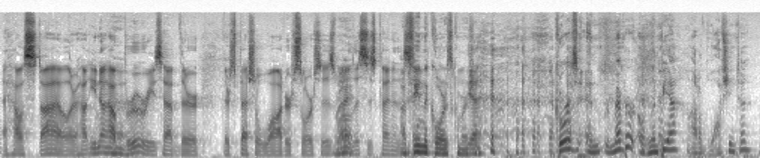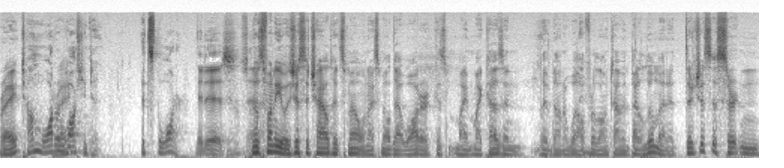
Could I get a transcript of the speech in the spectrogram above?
a house style or how you know how Yeah. breweries have their their special water sources. Well, Right. this is kind of the I've same. seen the Coors commercial. yeah. Coors, and remember Olympia out of Washington? Right. Tumwater, Right. Washington. It's the water. it is. No, it's funny. It was just a childhood smell when I smelled that water because my, my cousin lived on a well for a long time in Petaluma. And it, there's just a certain,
